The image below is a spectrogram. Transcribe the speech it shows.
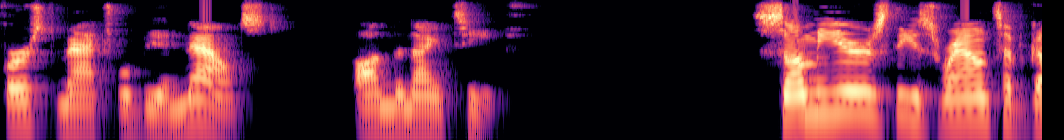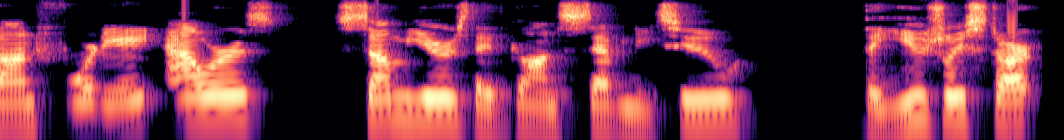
first match will be announced on the 19th. Some years these rounds have gone 48 hours, some years they've gone 72. They usually start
